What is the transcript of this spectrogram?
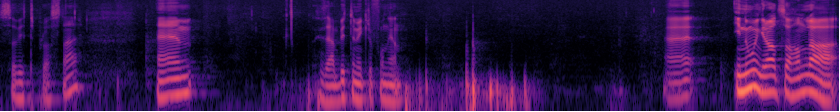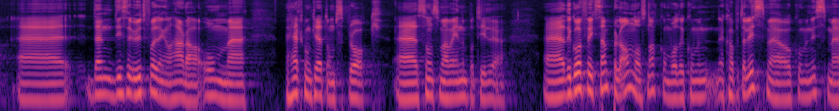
Så vidt plass der. Um, jeg bytter mikrofon igjen. Uh, I noen grad så handler uh, den, disse utfordringene her da, om, uh, helt konkret om språk, sånn som jeg var inne på tidligere. Eh, det går f.eks. an å snakke om både kapitalisme og kommunisme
